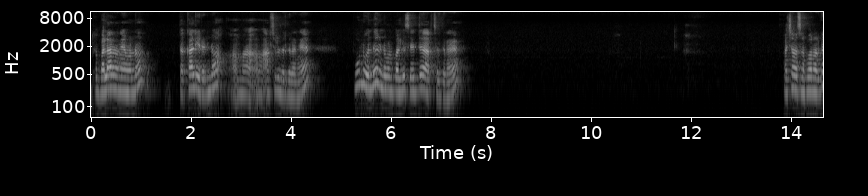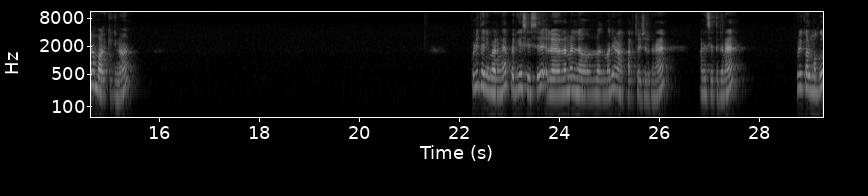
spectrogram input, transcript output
இப்போ பல்லார வெங்காயம் ஒன்றும் தக்காளி ரெண்டும் அரைச்சிட்டு வந்துருக்குறேங்க. பூண்டு வந்து ரெண்டு மூணு பல்லு சேர்த்து அரைச்சிருக்கிறேன். பச்சை வாசனை போகிற வரைக்கும் நம்ம வதக்கிக்கணும். புளி தண்ணி பாருங்கள் பெரிய சைஸு லெமனில் உள்ளது மாதிரி நான் கரைச்சி வச்சுருக்கிறேன். அதை சேர்த்துக்கிறேன். புளிக்குழம்புக்கு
